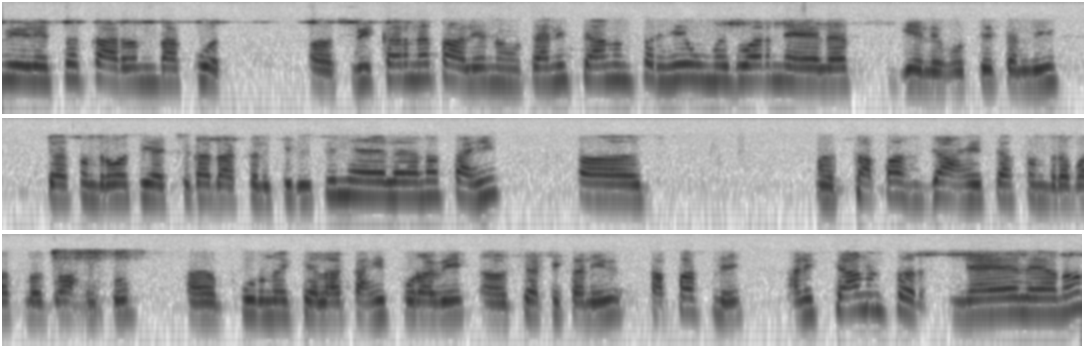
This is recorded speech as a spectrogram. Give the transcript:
वेळेचं कारण दाखवत स्वीकारण्यात आले नव्हते आणि त्यानंतर हे उमेदवार न्यायालयात गेले होते. त्यांनी त्या संदर्भात याचिका दाखल केली होती. न्यायालयानं काही तपास जे आहे त्या संदर्भातला जो आहे तो पूर्ण केला. काही पुरावे त्या ठिकाणी तपासले आणि त्यानंतर न्यायालयानं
